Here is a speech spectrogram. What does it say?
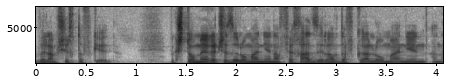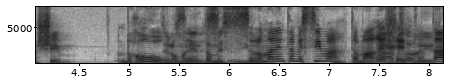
ולהמשיך לתפקד. וכשאתה אומרת שזה לא מעניין אף אחד, זה לאו דווקא לא מעניין אנשים. ברור. זה לא מעניין את המשימה. זה, זה לא מעניין את המשימה, את המערכת, אתה צריך, אתה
